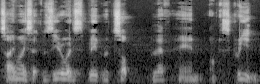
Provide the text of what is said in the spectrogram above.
Timer is set to zero and displayed on the top left hand of the screen.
